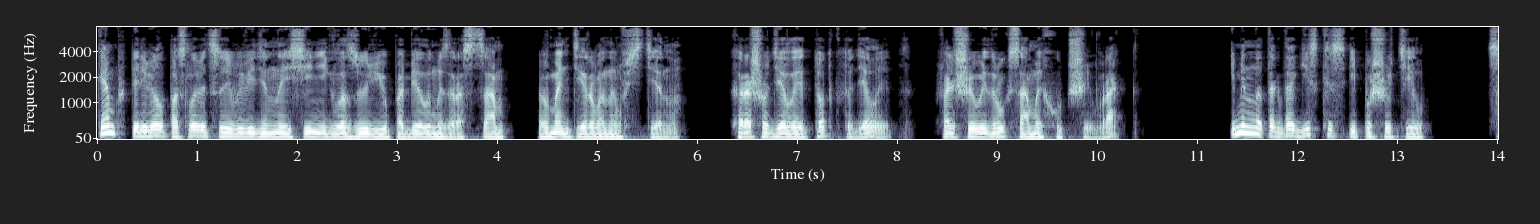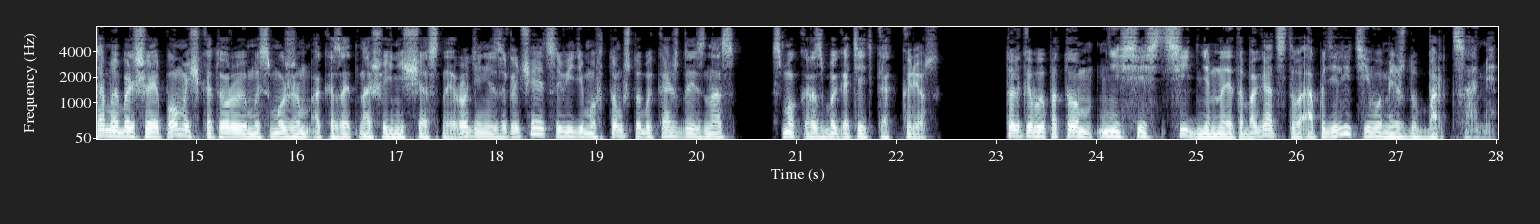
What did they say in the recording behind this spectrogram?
Кэмп перевел пословицы, выведенные синей глазурью по белым изразцам, вмонтированным в стену. «Хорошо делает тот, кто делает. Фальшивый друг — самый худший враг». Именно тогда Гискес и пошутил. Самая большая помощь, которую мы сможем оказать нашей несчастной родине, заключается, видимо, в том, чтобы каждый из нас смог разбогатеть как крёс. Только бы потом не сесть сиднем на это богатство, а поделить его между борцами.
